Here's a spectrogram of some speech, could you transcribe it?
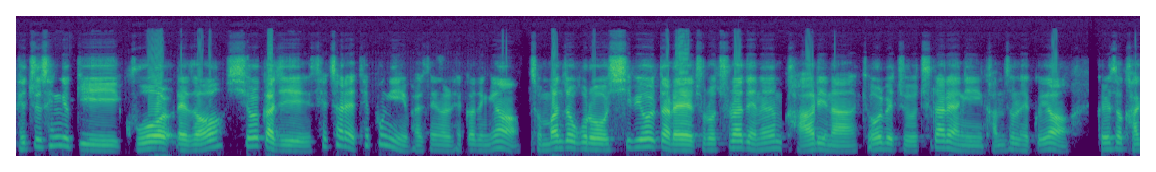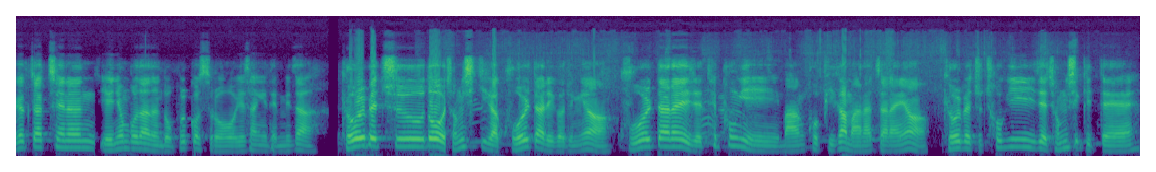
배추 생육기 9월에서 10월까지 세 차례 태풍이 발생을 했거든요. 전반적으로 12월 달에 주로 출하되는 가을이나 겨울 배추 출하량이 감소를 했고요. 그래서 가격 자체는 예년보다는 높을 것으로 예상이 됩니다. 겨울 배추도 정식기가 9월 달이거든요. 9월 달에 이제 태풍이 많고 비가 많았잖아요. 겨울 배추 초기 이제 정식기 때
